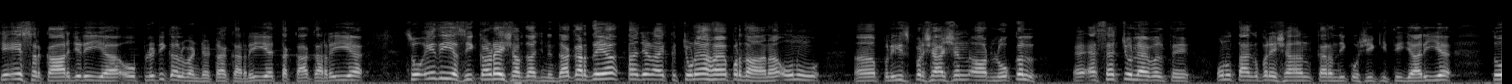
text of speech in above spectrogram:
ਕਿ ਇਹ ਸਰਕਾਰ ਜਿਹੜੀ ਆ, ਉਹ ਪੋਲੀਟੀਕਲ ਵੈਂਡੇਟਾ ਕਰ ਰਹੀ ਹੈ, ਧੱਕਾ ਕਰ ਰਹੀ ਹੈ। ਸੋ ਇਹਦੀ ਅਸੀਂ ਕੜੇ ਸ਼ਬਦਾਂ 'ਚ ਨਿੰਦਾ ਕਰਦੇ ਆ ਜਿਹੜਾ ਇੱਕ ਚੁਣਿਆ ਹੋਇਆ ਪ੍ਰਧਾਨ ਆ, ਉਹਨੂੰ ਪੁਲਿਸ ਪ੍ਰਸ਼ਾਸਨ ਔਰ ਲੋਕਲ ਐਸਐਚਓ ਲੈਵਲ ਤੇ ਉਹਨੂੰ ਤੰਗ ਪਰੇਸ਼ਾਨ ਕਰਨ ਦੀ ਕੋਸ਼ਿਸ਼ ਕੀਤੀ ਜਾ ਰਹੀ ਹੈ। ਤੋ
